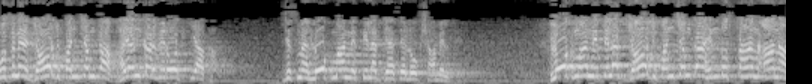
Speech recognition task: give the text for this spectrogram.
उसने जॉर्ज पंचम का भयंकर विरोध किया था, जिसमें लोकमान्य तिलक जैसे लोग शामिल थे। लोकमान्य तिलक जॉर्ज पंचम का हिंदुस्तान आना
